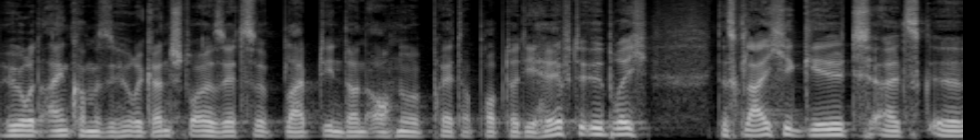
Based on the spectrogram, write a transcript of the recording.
höheren Einkommen, also höhere Grenzsteuersätze, bleibt ihnen dann auch nur präter propter die Hälfte übrig. Das gleiche gilt als äh,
